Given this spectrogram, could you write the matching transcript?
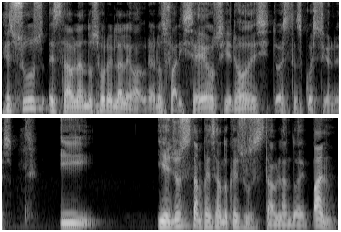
Jesús está hablando sobre la levadura de los fariseos y Herodes y todas estas cuestiones. Y, y ellos están pensando que Jesús está hablando de pan.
